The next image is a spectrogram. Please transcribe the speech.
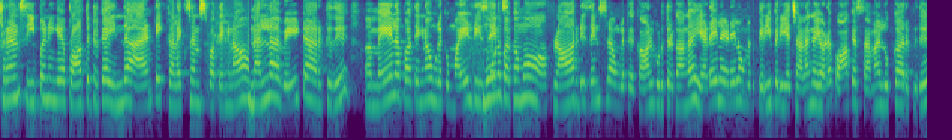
ஃப்ரெண்ட்ஸ் இப்போ நீங்கள் பார்த்துட்டு இருக்க இந்த ஆன்டிக் கலெக்ஷன்ஸ் பார்த்தீங்கன்னா நல்லா வெயிட்டாக இருக்குது. மேலே பார்த்தீங்கன்னா உங்களுக்கு மைல் டிசைன் மூணு பக்கமும் ஃப்ளார் டிசைன்ஸில் உங்களுக்கு கால் கொடுத்துருக்காங்க. இடையில இடையில உங்களுக்கு பெரிய பெரிய சலங்கையோட பார்க்க செம லுக்காக இருக்குது.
